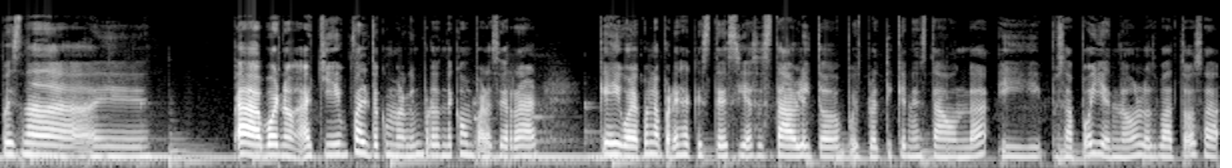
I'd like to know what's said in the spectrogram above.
Pues nada, eh... ah, bueno, aquí faltó como algo importante como para cerrar que igual con la pareja que esté, si es estable y todo, pues platiquen esta onda y pues apoyen, ¿no? Los vatos a,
